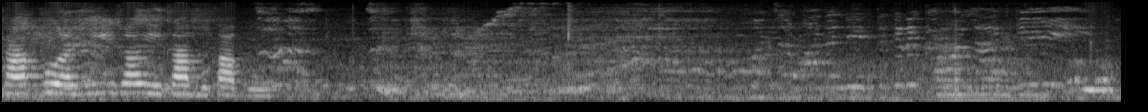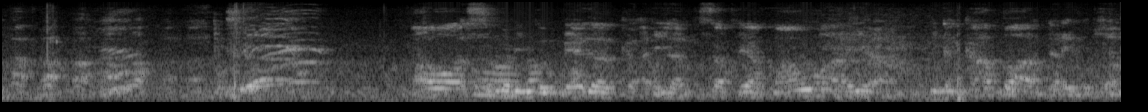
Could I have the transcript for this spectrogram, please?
Lah sikit. Sorry. Kawan lagi. Awak semua pembela keadilan Kesatria Mawar ya. Tidak kabar dari Tuan.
